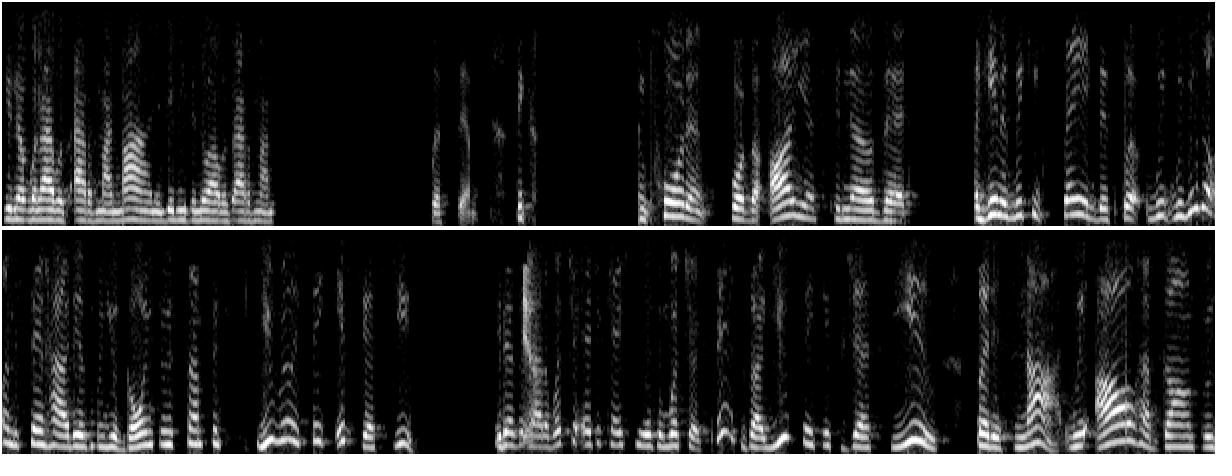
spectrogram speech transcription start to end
you know, when I was out of my mind and didn't even know I was out of my mind with them. Because it's important for the audience to know that, again, as we keep saying this, but we, we really don't understand how it is when you're going through something. You really think it's just you. It doesn't yeah. matter what your education is and what your experiences are. You think it's just you, but it's not. We all have gone through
